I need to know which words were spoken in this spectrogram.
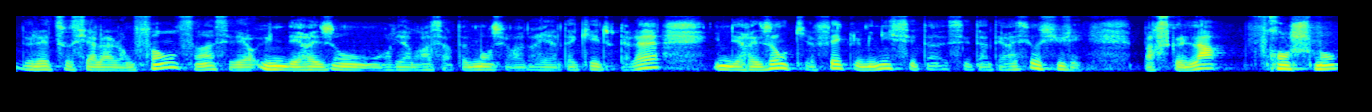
de l'aide sociale à l'enfance. Hein. C'est une des raisons, on reviendra certainement sur Adrien Taquet tout à l'heure, une des raisons qui a fait que le ministre s'est intéressé au sujet. Parce que là, franchement,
